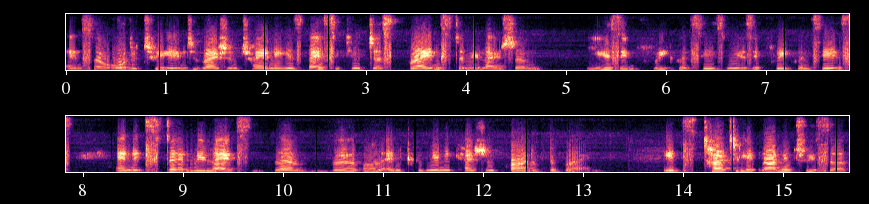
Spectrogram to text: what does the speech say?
And so auditory integration training is basically just brain stimulation using frequencies, music frequencies, and it stimulates the verbal and communication part of the brain. It's totally non-intrusive,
